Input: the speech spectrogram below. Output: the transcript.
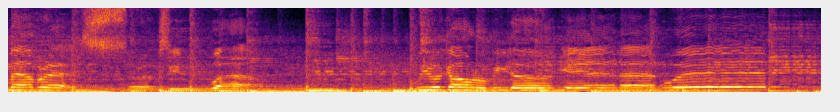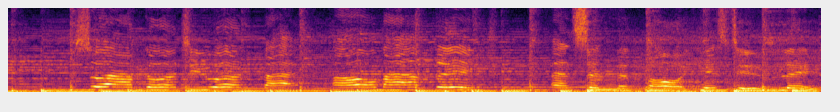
memory serves you well. We were gonna meet again and when. So I'm going to unpack all my things and sit before it gets too late.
